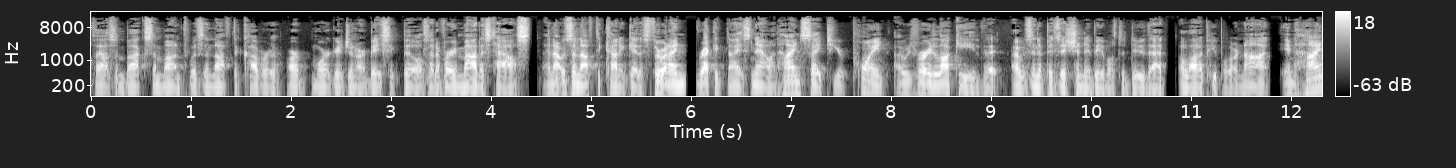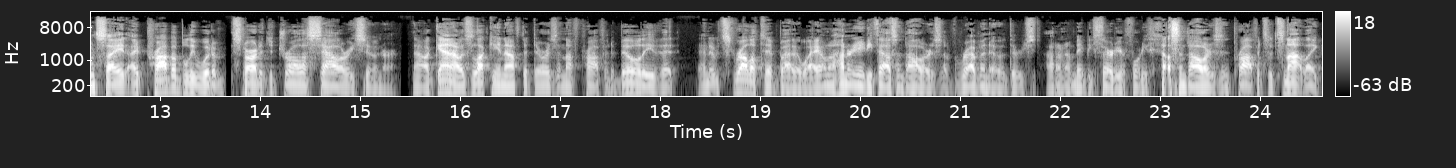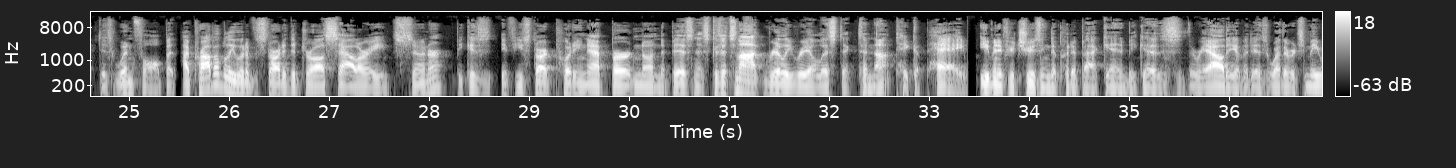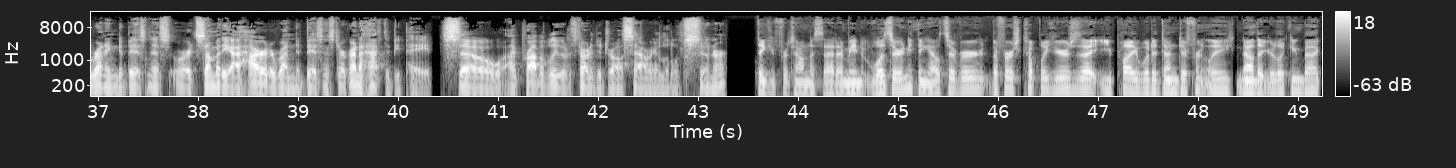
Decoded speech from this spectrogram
thousand bucks a month was enough to cover our mortgage and our basic bills at a very modest house. And that was enough to kind of get us through. And I recognize now in hindsight, to your point, point, I was very lucky that I was in a position to be able to do that. A lot of people are not. In hindsight, I probably would have started to draw a salary sooner. Now, again, I was lucky enough that there was enough profitability that, and it's relative, by the way, on $180,000 of revenue, there's, I don't know, maybe thirty or $40,000 in profits. It's not like this windfall, but I probably would have started to draw salary sooner because if you start putting that burden on the business, because it's not really realistic to not take a pay, even if you're choosing to put it back in, because the reality of it is whether it's me running the business or it's somebody I hire to run the business, they're going to have to be paid. So I probably would have started to draw salary a little sooner. Thank you for telling us that. I mean, was there anything else over the first couple of years that you probably would have done differently now that you're looking back?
